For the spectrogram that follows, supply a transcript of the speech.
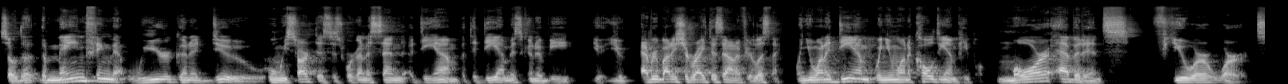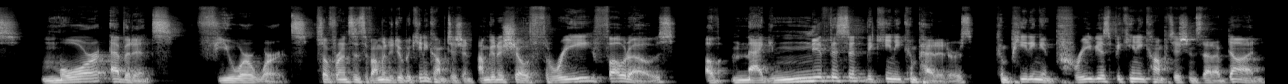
So the, the main thing that we're going to do when we start this is we're going to send a DM, but the DM is going to be you, you, everybody should write this down if you're listening. When you want to DM, when you want to cold DM people, more evidence, fewer words. More evidence, fewer words. So for instance, if I'm going to do a bikini competition, I'm going to show three photos of magnificent bikini competitors competing in previous bikini competitions that I've done.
